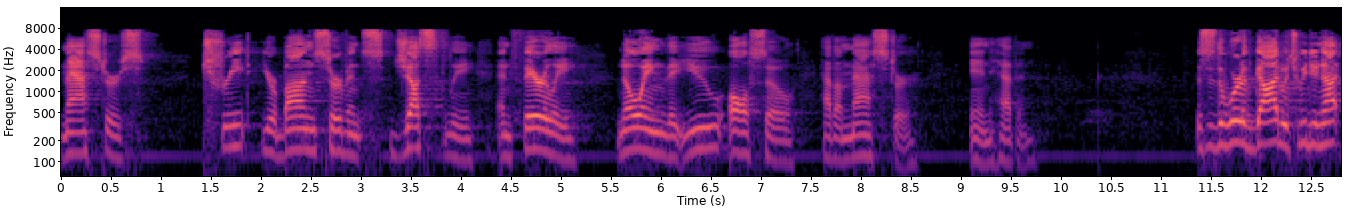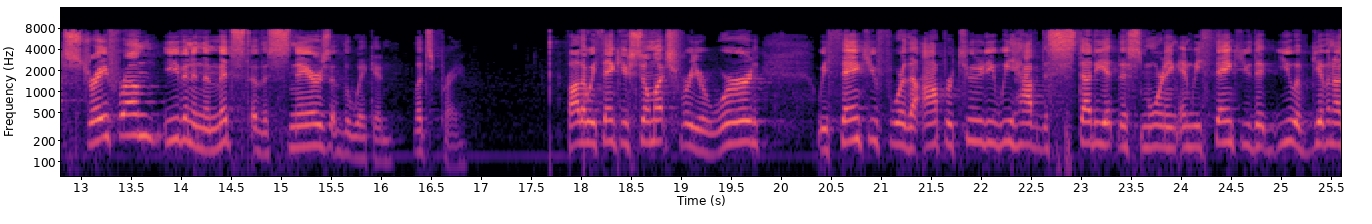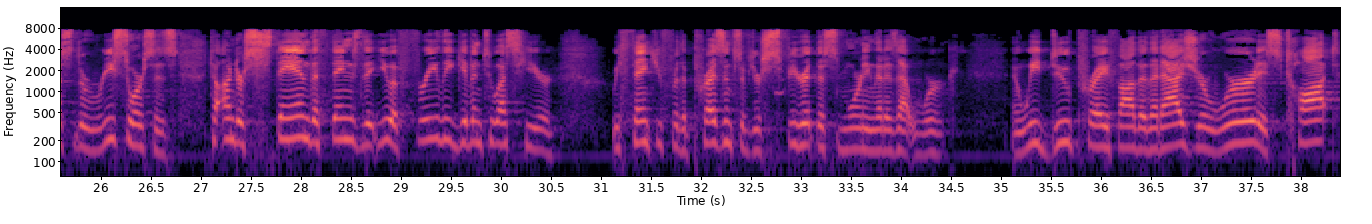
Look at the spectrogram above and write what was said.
Masters, treat your bondservants justly and fairly, knowing that you also have a master in heaven. This is the word of God which we do not stray from, even in the midst of the snares of the wicked. Let's pray. Father, we thank you so much for your word. We thank you for the opportunity we have to study it this morning, and we thank you that you have given us the resources to understand the things that you have freely given to us here. We thank you for the presence of your Spirit this morning that is at work. And we do pray, Father, that as your word is taught,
